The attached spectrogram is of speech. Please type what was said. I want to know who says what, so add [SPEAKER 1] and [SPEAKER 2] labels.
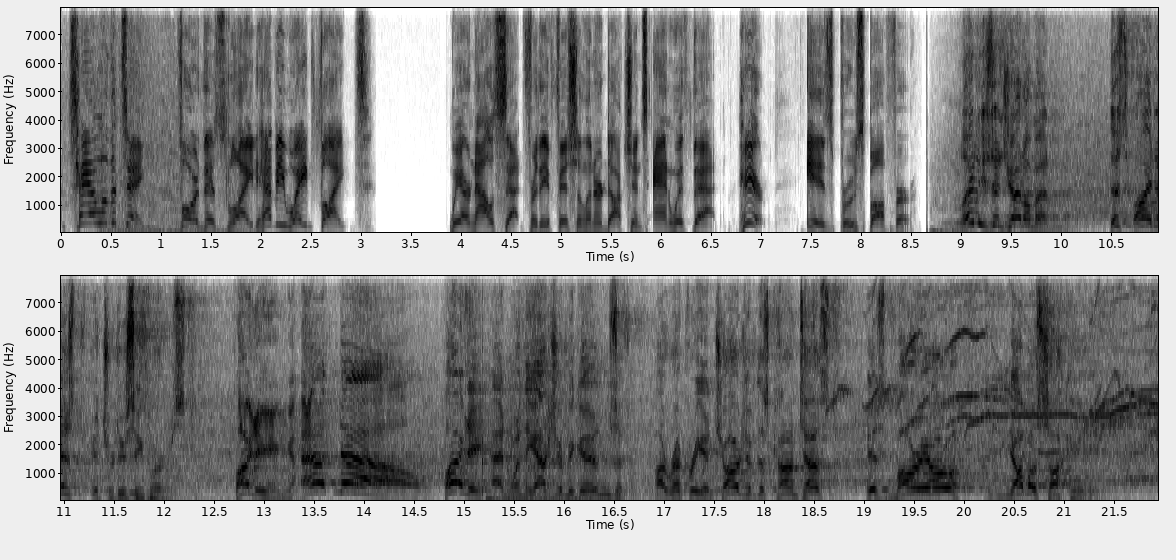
[SPEAKER 1] Tale of the tape for this light heavyweight fight. We are now set for the official introductions, and with that, here is Bruce Buffer.
[SPEAKER 2] Ladies and gentlemen, this fight is introducing first. Fighting and now, fighting. And when the action begins, our referee in charge of this contest is Mario Yamasaki.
